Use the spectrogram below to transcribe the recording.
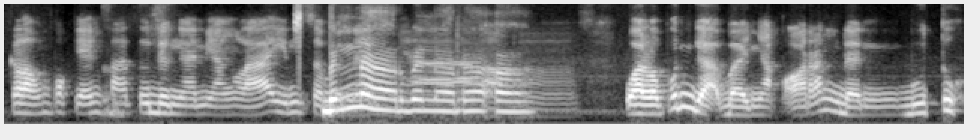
kelompok yang satu dengan yang lain Benar, sebenarnya. benar, heeh. Ah, Walaupun nggak banyak orang dan butuh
